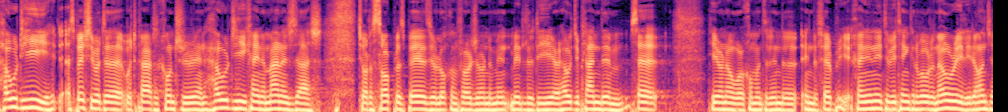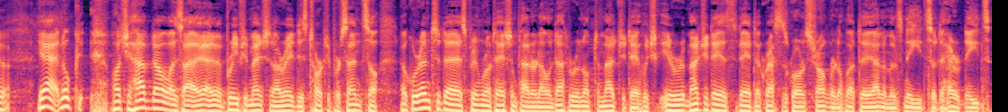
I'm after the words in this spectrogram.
how do you, especially with the with the part of the country you're in, how do you kind of manage that? Do you know, the surplus bales you're looking for during the mid- middle of the year? How do you plan them? Say, here and now we're coming to the end of, end of February. You kind of need to be thinking about it now, really, don't you? Yeah, look, what you have now, as I, I briefly mentioned already, is 30%. So, look, we're into the spring rotation planner now, and that'll run up to Magic Day, which Magic Day is the day that grass is growing stronger than what the animals need, so the herd needs.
